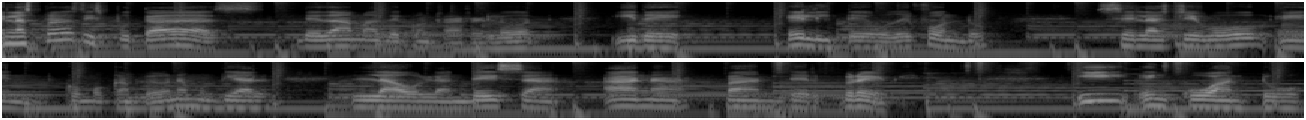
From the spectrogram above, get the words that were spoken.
En las pruebas disputadas de damas de contrarreloj y de élite o de fondo, se las llevó en, como campeona mundial la holandesa Anna van der Breve. Y en cuanto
